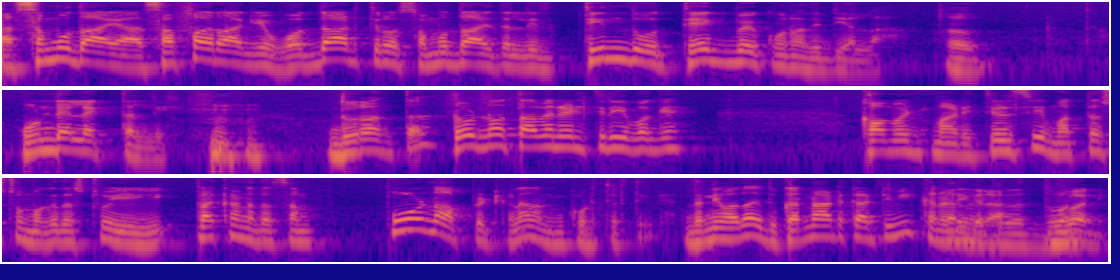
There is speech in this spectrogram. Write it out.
ಆ ಸಮುದಾಯ ಸಫರಾಗಿ ಆಗಿ ಒದ್ದಾಡ್ತಿರೋ ಸಮುದಾಯದಲ್ಲಿ ತಿಂದು ತೇಗ್ಬೇಕು ಅನ್ನೋದಿದೆಯಲ್ಲ? ಉಂಡೆ ಲೆಕ್ಕದಲ್ಲಿ. ದುರಂತ. ಡೋಂಟ್ ನೋ ತಾವೇನು ಹೇಳ್ತೀರಿ ಈ ಬಗ್ಗೆ? ಕಾಮೆಂಟ್ ಮಾಡಿ ತಿಳಿಸಿ ಮತ್ತಷ್ಟು ಮಗದಷ್ಟು ಈ ಪ್ರಕರಣದ ಸಂಪೂರ್ಣ ಅಪ್ಡೇಟ್ಗಳನ್ನ ನಾನು ಕೊಡ್ತಿರ್ತೀವಿ. ಧನ್ಯವಾದ. ಇದು ಕರ್ನಾಟಕ ಟಿವಿ ಕನ್ನಡಿಗರ ಧ್ವನಿ.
